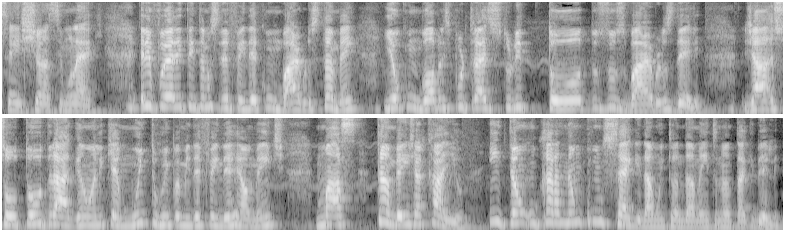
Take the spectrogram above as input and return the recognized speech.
Sem chance, moleque. Ele foi ali tentando se defender com bárbaros também. E eu com goblins por trás destruí todos os bárbaros dele. Já soltou o dragão ali, que é muito ruim pra me defender realmente. Mas também já caiu. Então o cara não consegue dar muito andamento no ataque dele.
